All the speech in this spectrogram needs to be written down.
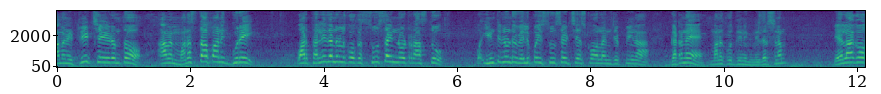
ఆమెని ట్రీట్ చేయడంతో ఆమె మనస్తాపానికి గురై వారి తల్లిదండ్రులకు ఒక సూసైడ్ నోట్ రాస్తూ ఇంటి నుండి వెళ్ళిపోయి సూసైడ్ చేసుకోవాలని చెప్పిన ఘటనే మనకు దీనికి నిదర్శనం. ఎలాగో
